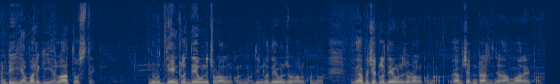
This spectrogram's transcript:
అంటే ఎవరికి ఎలా తోస్తాయి నువ్వు దేంట్లో దేవుణ్ణి చూడాలనుకుంటున్నావు దీంట్లో దేవుణ్ణి చూడాలనుకుంటున్నావు వేప చెట్లు దేవుణ్ణి చూడాలనుకున్నావు వేప చెట్టుని ప్రార్థించాలి అమ్మవారు అయిపోతుంది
